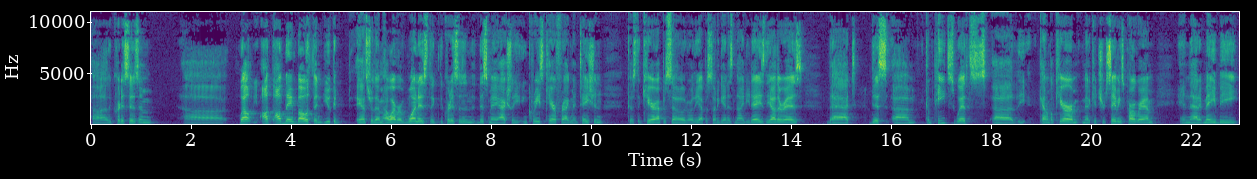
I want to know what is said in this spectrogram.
uh, the criticism. Well, I'll, I'll name both, and you could answer them. However, one is the, the criticism that this may actually increase care fragmentation because the care episode or the episode again is 90 days. The other is that this um, competes with uh, the Accountable Care Medicare Shared Savings Program, and that it may be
